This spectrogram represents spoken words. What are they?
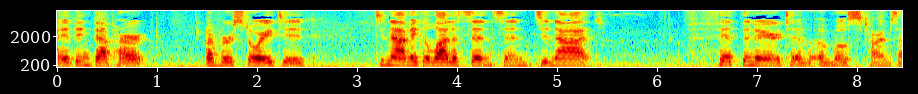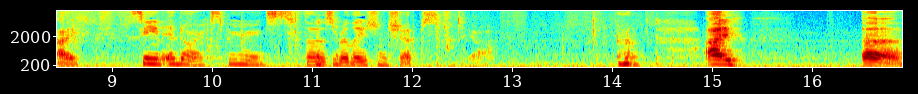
I- think that part of her story did did not make a lot of sense and did not fit the narrative of most times I've seen and or experienced those relationships. Yeah. I uh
